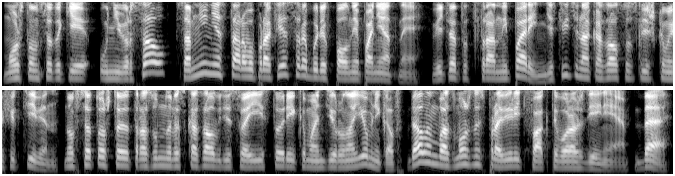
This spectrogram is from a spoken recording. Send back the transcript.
Может, он все-таки универсал?» Сомнения старого профессора были вполне понятны, ведь этот странный парень действительно оказался слишком эффективен, но все то, что этот разумный рассказал в виде своей истории командиру наемников, дал им возможность проверить факт его рождения. Да,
